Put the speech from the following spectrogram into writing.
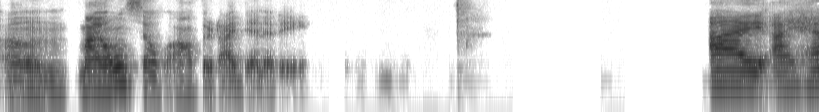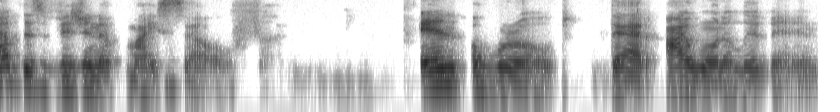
um, my own self authored identity. I, I have this vision of myself and a world that I want to live in.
